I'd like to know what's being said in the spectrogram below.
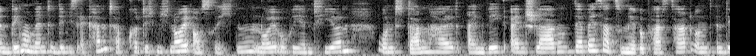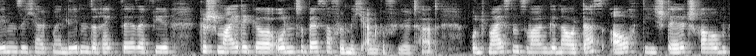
in dem Moment, in dem ich es erkannt habe, konnte ich mich neu ausrichten, neu orientieren und dann halt einen Weg einschlagen, der besser zu mir gepasst hat und in dem sich halt mein Leben direkt sehr, sehr viel geschmeidiger und besser für mich angefühlt hat. Und meistens waren genau das auch die Stellschrauben,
